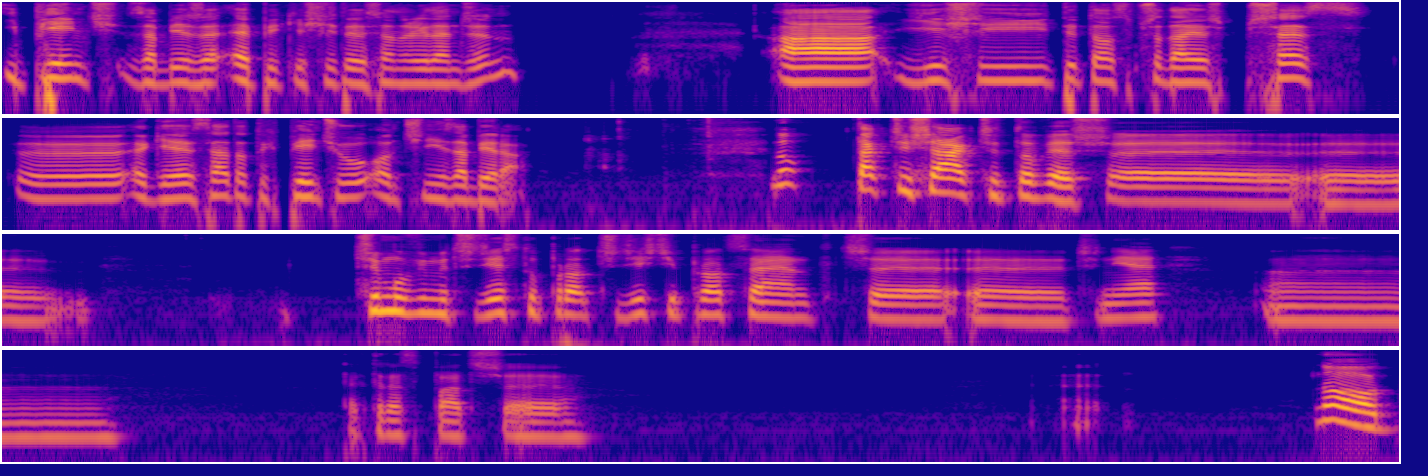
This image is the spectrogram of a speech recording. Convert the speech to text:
i 5 zabierze Epic, jeśli to jest Unreal Engine. A jeśli ty to sprzedajesz przez yy, EGS-a, to tych 5 on ci nie zabiera. No, tak czy siak, czy to wiesz. Yy, yy czy mówimy 30%, 30% czy, yy, czy nie. Yy, tak teraz patrzę. No,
